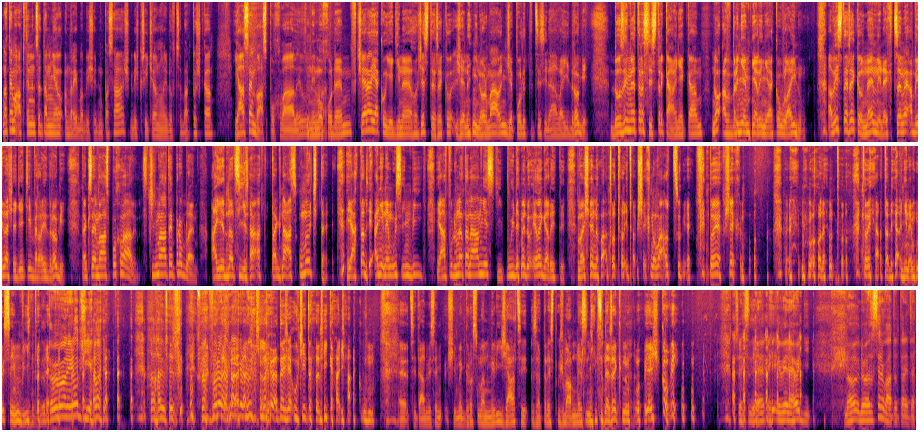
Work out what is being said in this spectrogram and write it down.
na téma abstinence tam měl Andrej Babiš jednu pasáž, když křičel na lidovce Bartoška. Já jsem vás pochválil, mimochodem, včera jako jediného, že jste řekl, že není normální, že politici si dávají drogy. Dozimetr si strká někam, no a v Brně měli nějakou lajnu. A vy jste řekl, ne, my nechceme, aby naše děti brali drogy. Tak jsem vás pochválil. S čím máte problém? A jednací řád, tak nás umlčte. Já tady ani nemusím být. Já půjdu na ta náměstí, půjdeme do ilegality. Vaše nová totalita všechno válcuje. To je všechno. Mimochodem, to, to já tady ani nemusím být. No, to by bylo nejlepší, ale, ale Takže učitel říká žákům, eh, citát, myslím, Šime Grossman, Hejtman, milí žáci, za trest už vám dnes nic neřeknu o Ješkovi. Přesně, i, i vy nehodí. No, no zase nová totalita.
